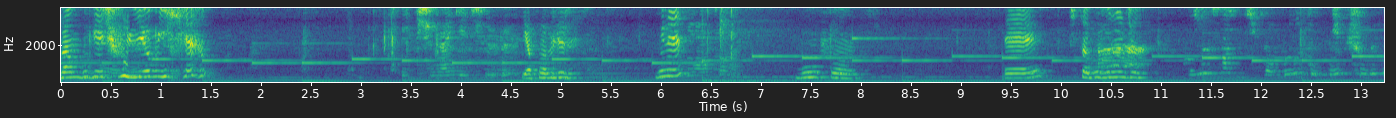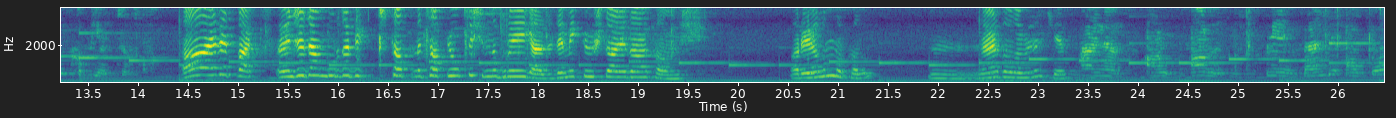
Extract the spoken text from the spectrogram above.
Ben bu gece uyuyamayacağım. İçinden geçirdi. Yapabiliriz. Bu ne? Bu fon. E kitabı bulunca. Hazırsan kitapları toplayıp şuradaki kapıyı açacağız. Aa evet bak. Önceden burada bir kitap metap yoktu. Şimdi buraya geldi. Demek ki 3 tane daha kalmış. Arayalım bakalım. Hmm, nerede olabilir ki? Aynen. Abi benim, ben de altta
